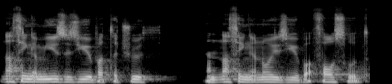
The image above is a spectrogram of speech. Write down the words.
Nothing amuses you but the truth, and nothing annoys you but falsehood.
